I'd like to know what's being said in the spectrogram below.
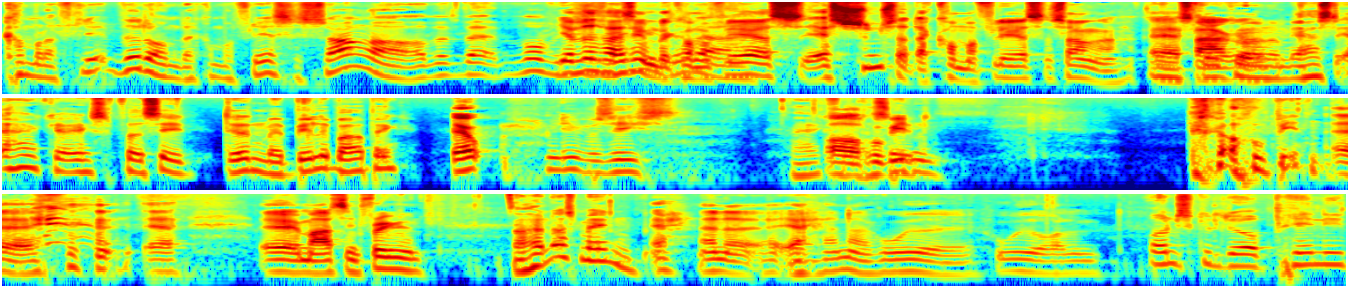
kommer der flere, ved du, om der kommer flere sæsoner? Og hvad, hvad, hvor vil Jeg ved faktisk ikke, om der kommer det flere. Jeg synes, at der kommer flere sæsoner Jeg har af Fargo. om- Jeg har, jeg har ikke fået set det den med Billy Bob, ikke? Jo, lige præcis. Jeg Og Hobbiten. Og Hobbiten. Øh, ja, øh, Martin Freeman. Nå, han er også med i den. Ja, han er, ja, han er hoved, øh, hovedrollen. Undskyld, det var Penny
